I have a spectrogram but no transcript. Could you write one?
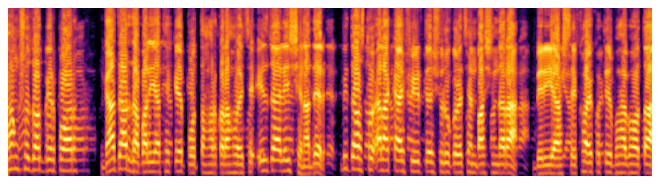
ধ্বংসযজ্ঞের পর গাজার জাবালিয়া থেকে প্রত্যাহার করা হয়েছে ইসরায়েলি সেনাদের। বিধ্বস্ত এলাকায় ফিরতে শুরু করেছেন বাসিন্দারা। বেরিয়ে আসছে ক্ষয়ক্ষতির ভয়াবহতা।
